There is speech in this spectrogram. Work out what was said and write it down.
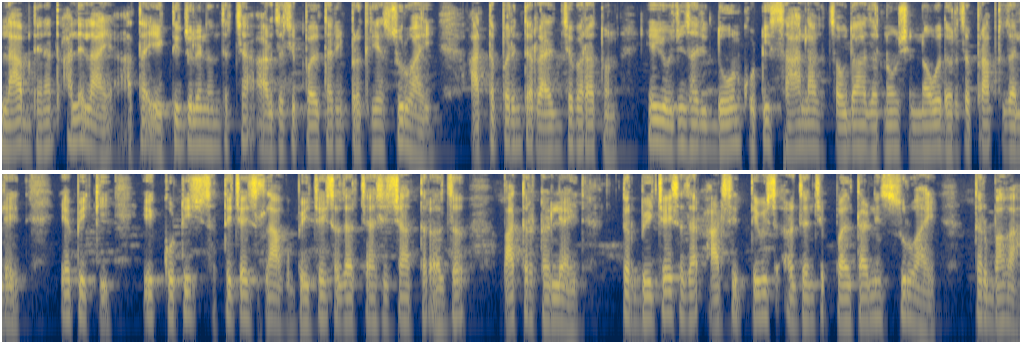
लाभ देण्यात आलेला आहे. आता एकतीस जुलैनंतरच्या अर्जाची पडताळणी प्रक्रिया सुरू आहे. आत्तापर्यंत राज्यभरातून या योजनेसाठी दोन कोटी सहा लाख चौदा हजार नऊशे नव्वद अर्ज प्राप्त झाले आहेत. यापैकी एक कोटी सत्तेचाळीस लाख बेचाळीस हजार चारशे शहात्तर अर्ज पात्र ठरले आहेत. तर बेचाळीस हजार आठशे तेवीस अर्जांची पडताळणी सुरू आहे. तर बघा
